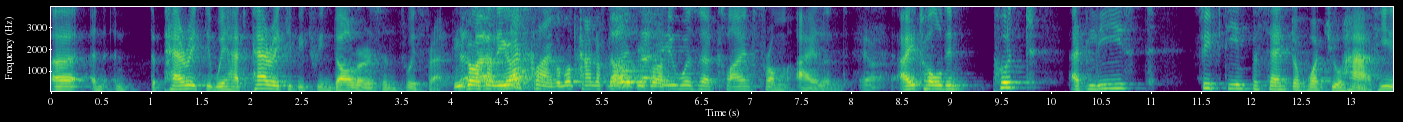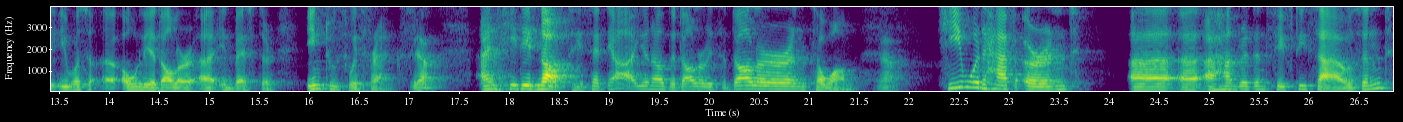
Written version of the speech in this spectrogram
uh, and, and the parity, we had parity between dollars and Swiss francs. This was Uh, a US no. client. or What kind of No, client this uh, was? it was a client from Ireland. Yeah. I told him put at least 15% of what you have. He, he was uh, only a dollar uh, investor into Swiss francs. Yeah. And he did not. He said, yeah, you know, the dollar is a dollar and so on. Yeah. He would have earned uh, uh, 150,000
